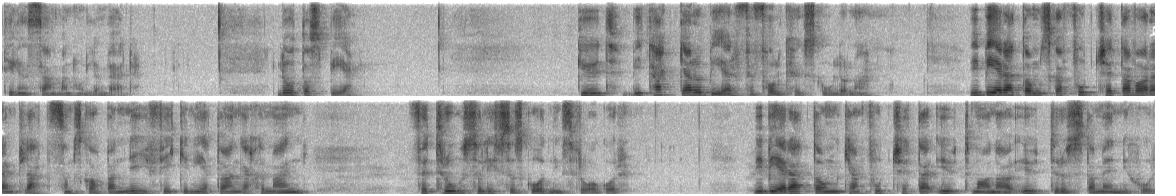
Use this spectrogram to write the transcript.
till en sammanhållen värld. Låt oss be. Gud, vi tackar och ber för folkhögskolorna. Vi ber att de ska fortsätta vara en plats som skapar nyfikenhet och engagemang för tros och livsåskådningsfrågor. Vi ber att de kan fortsätta utmana och utrusta människor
